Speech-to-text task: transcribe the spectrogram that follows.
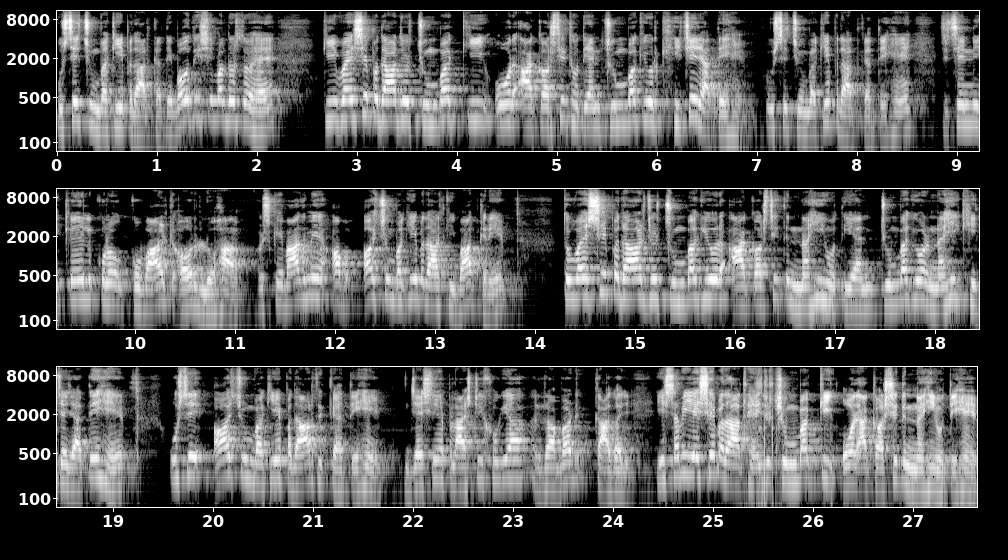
उसे चुंबकीय पदार्थ करते हैं। बहुत ही सिंपल दोस्तों है। कि वैसे पदार्थ जो चुंबक की ओर आकर्षित होते हैं, यानी चुंबक की ओर खींचे जाते हैं उसे चुंबकीय पदार्थ कहते हैं, जैसे निकेल कोबाल्ट और लोहा। उसके बाद में अब अचुंबकीय पदार्थ की बात करें तो वैसे पदार्थ जो चुंबक की ओर आकर्षित नहीं होती यानी चुंबक की ओर नहीं खींचे जाते हैं, उसे अचुंबकीय पदार्थ कहते हैं। जैसे प्लास्टिक हो गया, रबड़, कागज़, ये सभी ऐसे पदार्थ हैं जो चुंबक की ओर आकर्षित नहीं होते हैं।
